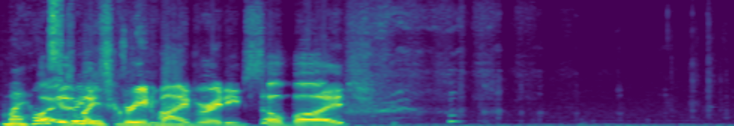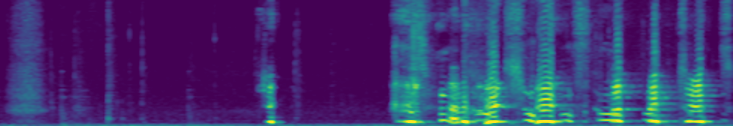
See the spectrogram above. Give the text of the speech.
My whole Why is screen my is screen vibrating so much? How do we choose? How do we choose?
